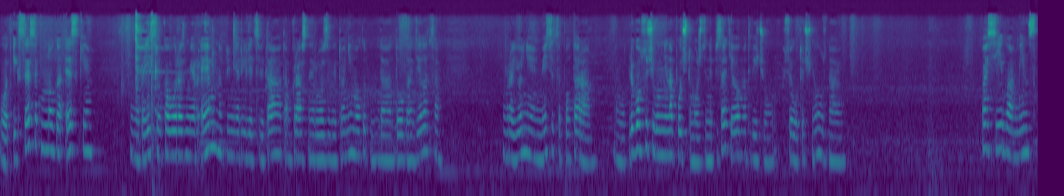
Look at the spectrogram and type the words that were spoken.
Вот, XS много, S. Вот, а если у кого размер М, например, или цвета, там красные, розовые, то они могут да, долго делаться в районе месяца полтора. Вот. В любом случае, вы мне на почту можете написать, я вам отвечу. Все уточню, узнаю. Спасибо, Минск.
